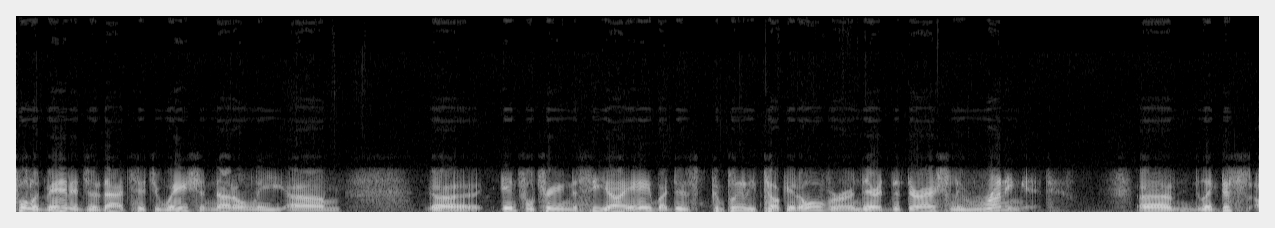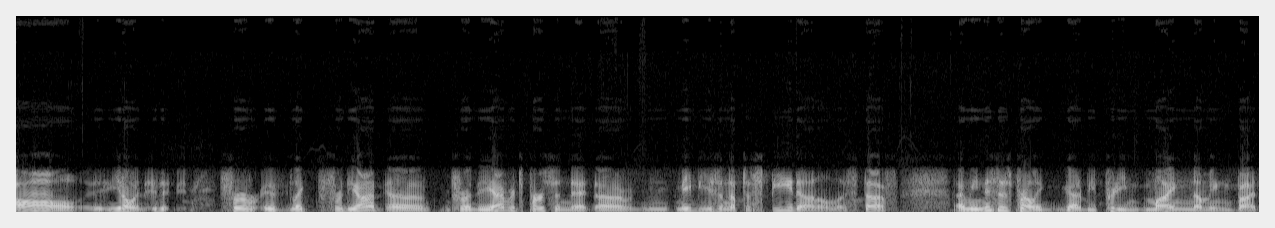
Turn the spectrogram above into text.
full advantage of that situation, not only um, uh, infiltrating the CIA, but just completely took it over, and they're that they're actually running it. Uh, like this all, you know. It, for if like for the uh, for the average person that uh, maybe isn't up to speed on all this stuff. I mean, this has probably got to be pretty mind numbing, but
